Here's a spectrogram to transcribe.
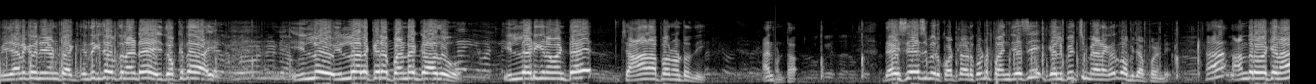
మీ వెనక నేనుంటా ఎందుకు చెబుతున్నా అంటే ఇది ఒక్కదే ఇల్లు ఇల్లు వాళ్ళకైనా పండగ కాదు. ఇల్లు అడిగినామంటే చాలా పని ఉంటుంది. అని ఉంటా. దయచేసి మీరు కొట్లాడుకుంటూ పని చేసి గెలిపించి మేడం గారు గొప్ప చెప్పండి? అందరూ ఓకేనా?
